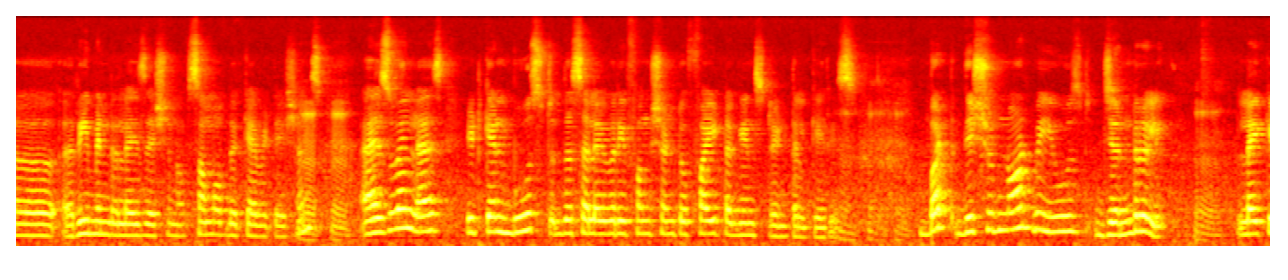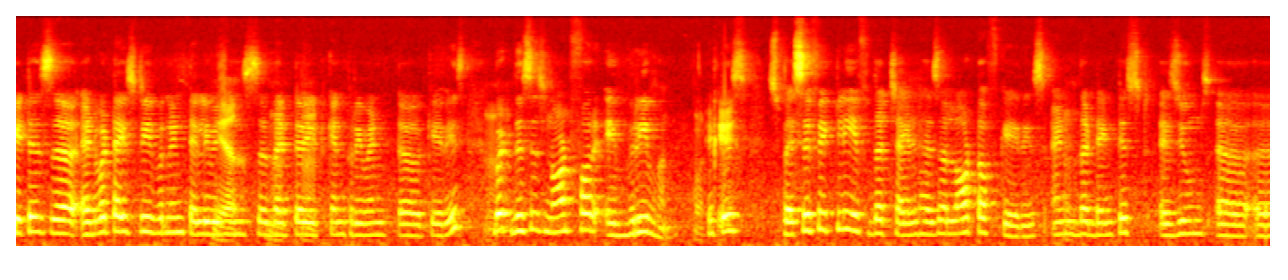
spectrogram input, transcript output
uh, remineralization of some of the cavitations, as well as it can boost the salivary function to fight against dental caries. But this should not be used generally. Like it is uh, advertised even in televisions uh, that uh, it can prevent uh, caries, but this is not for everyone. It Okay. is specifically if the child has a lot of caries and hmm. the dentist assumes a, a,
